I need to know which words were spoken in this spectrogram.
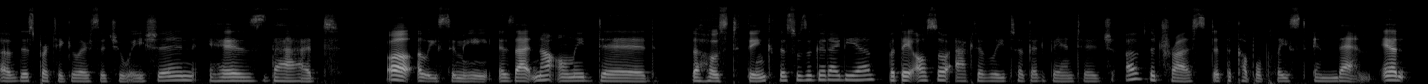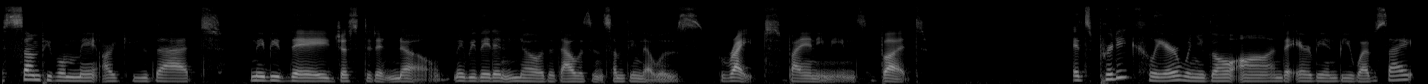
of this particular situation is that, well, at least to me, is that not only did the host think this was a good idea, but they also actively took advantage of the trust that the couple placed in them. And some people may argue that maybe they just didn't know. Maybe they didn't know that that wasn't something that was right by any means. But it's pretty clear when you go on the Airbnb website.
